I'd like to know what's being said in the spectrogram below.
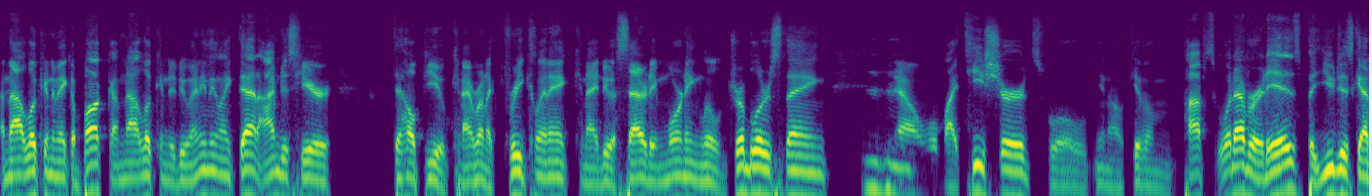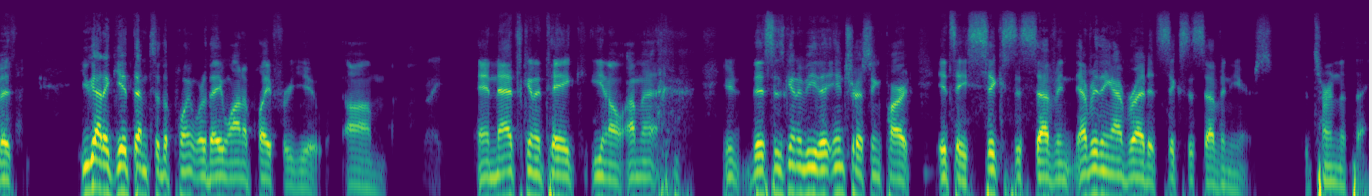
I'm not looking to make a buck. I'm not looking to do anything like that. I'm just here to help you. Can I run a free clinic? Can I do a Saturday morning little dribblers thing? Mhm. you know, we'll buy T-shirts, we'll you know give them pops, whatever it is. But you just got to you got to get them to the point where they want to play for you. Um, Right. And that's going to take you know I'm a. You're, this is going to be the interesting part. It's a six to seven. Everything I've read, it's six to seven years to turn the thing.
